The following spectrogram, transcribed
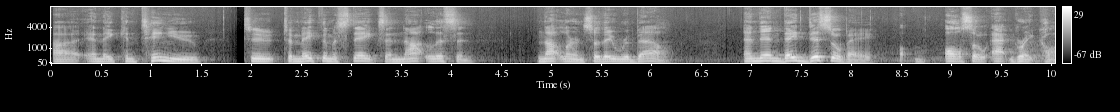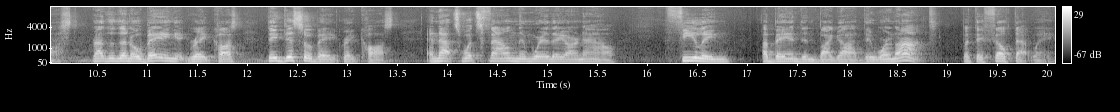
uh, and they continue to, to make the mistakes and not listen not learn. So they rebel. And then they disobey also at great cost. Rather than obeying at great cost, they disobey at great cost. And that's what's found them where they are now, feeling abandoned by God. They were not, but they felt that way.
